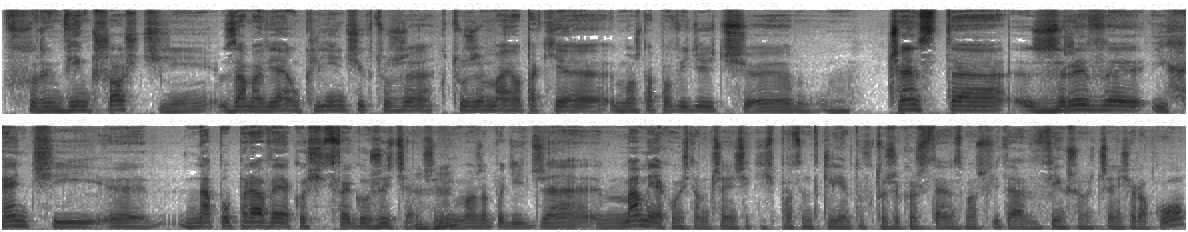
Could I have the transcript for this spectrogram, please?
w którym większości zamawiają klienci, którzy, którzy mają takie, można powiedzieć, y, częste zrywy i chęci y, na poprawę jakości swojego życia. Mhm. Czyli można powiedzieć, że mamy jakąś tam część, jakiś procent klientów, którzy korzystają z w większą część roku,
